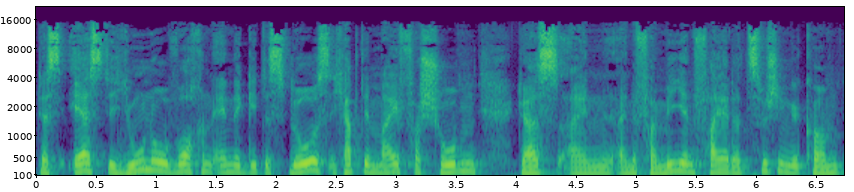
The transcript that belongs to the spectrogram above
Das erste Juni-Wochenende geht es los. Ich habe den Mai verschoben, da ist ein, eine Familienfeier dazwischen gekommen.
